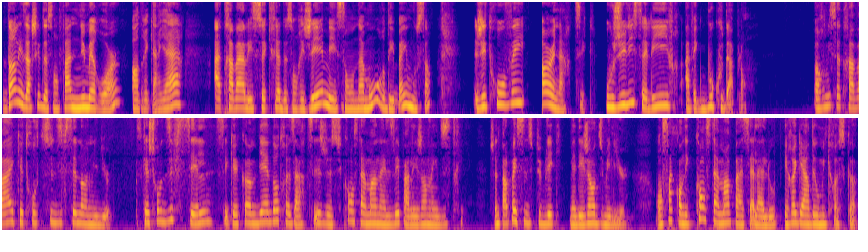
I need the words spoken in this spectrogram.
Dans les archives de son fan numéro un, André Carrière, à travers les secrets de son régime et son amour des bains moussants, j'ai trouvé un article où Julie se livre avec beaucoup d'aplomb. Hormis ce travail, que trouves-tu difficile dans le milieu? Ce que je trouve difficile, c'est que comme bien d'autres artistes, je suis constamment analysée par les gens de l'industrie. Je ne parle pas ici du public, mais des gens du milieu. On sent qu'on est constamment passé à la loupe et regardé au microscope.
